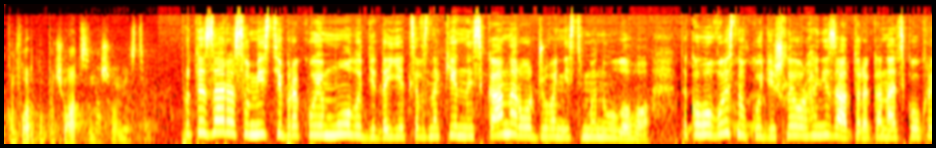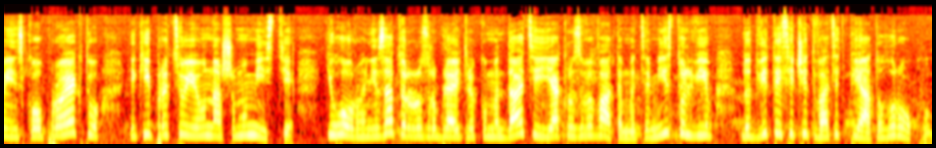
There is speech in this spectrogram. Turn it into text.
комфортно почуватися в нашому місті. Проте зараз у місті бракує молоді, дається в знаки низька народжуваність минулого. Такого висновку дійшли організатори канадсько-українського проекту, який працює у нашому місті. Його організатори розробляють рекомендації, як розвиватиметься місто Львів до 2025 року.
